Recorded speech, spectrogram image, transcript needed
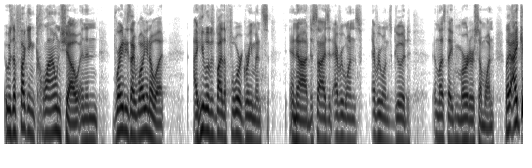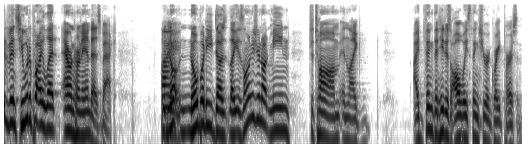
it was a fucking clown show and then Brady's like, "Well, you know what? Uh, he lives by the four agreements and uh, decides that everyone's everyone's good unless they murder someone." Like I convinced he would have probably let Aaron Hernandez back. Like, I no nobody does like as long as you're not mean to Tom and like I think that he just always thinks you're a great person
